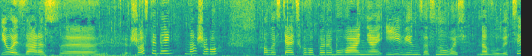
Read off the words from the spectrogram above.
І ось зараз е, шостий день нашого холостяцького перебування, і він заснув ось на вулиці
